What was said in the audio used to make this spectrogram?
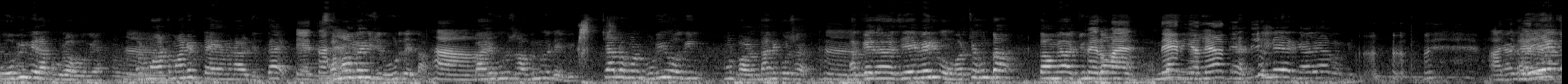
ਉਹ ਵੀ ਮੇਰਾ ਪੂਰਾ ਹੋ ਗਿਆ। ਪਰਮਾਤਮਾ ਨੇ ਟਾਈਮ ਨਾਲ ਦਿੱਤਾ ਹੈ ਸਮਾਂ। ਮੈਨੂੰ ਜ਼ਰੂਰ ਦਿੱਤਾ ਹਾਂ। ਵਾਹਿਗੁਰੂ ਸਭ ਨੂੰ ਦੇਵੇ ਚੱਲ ਹੁਣ ਬੁੜੀ ਹੋ ਗਈ ਹੁਣ ਬਣਦਾ ਨਹੀਂ ਕੁਛ। ਅੱਗੇ ਤਾਂ ਜੇ ਮੇਰੀ ਉਮਰ 'ਚ ਹੁੰਦਾ ਤਾਂ ਮੈਂ ਅੱਜ ਨੂੰ ਨੇਰੀਆਂ ਲਿਆ ਦਿੰਦੀ। ਨੇਰੀਆਂ ਲਿਆ ਦਿੰਦੀ ਅੱਜ ਹਰੇਕ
